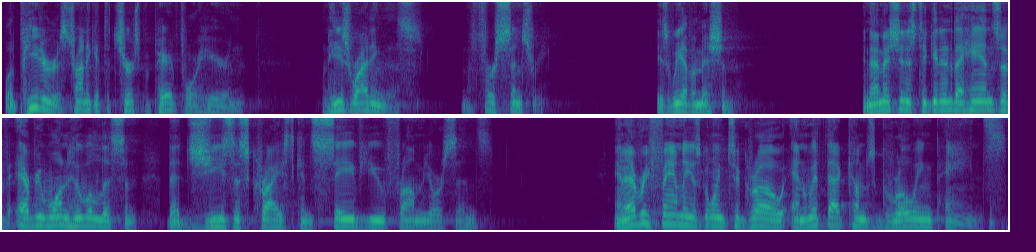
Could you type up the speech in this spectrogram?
What Peter is trying to get the church prepared for here, and when he's writing this, in the first century is we have a mission. And that mission is to get into the hands of everyone who will listen that Jesus Christ can save you from your sins. And every family is going to grow, and with that comes growing pains.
